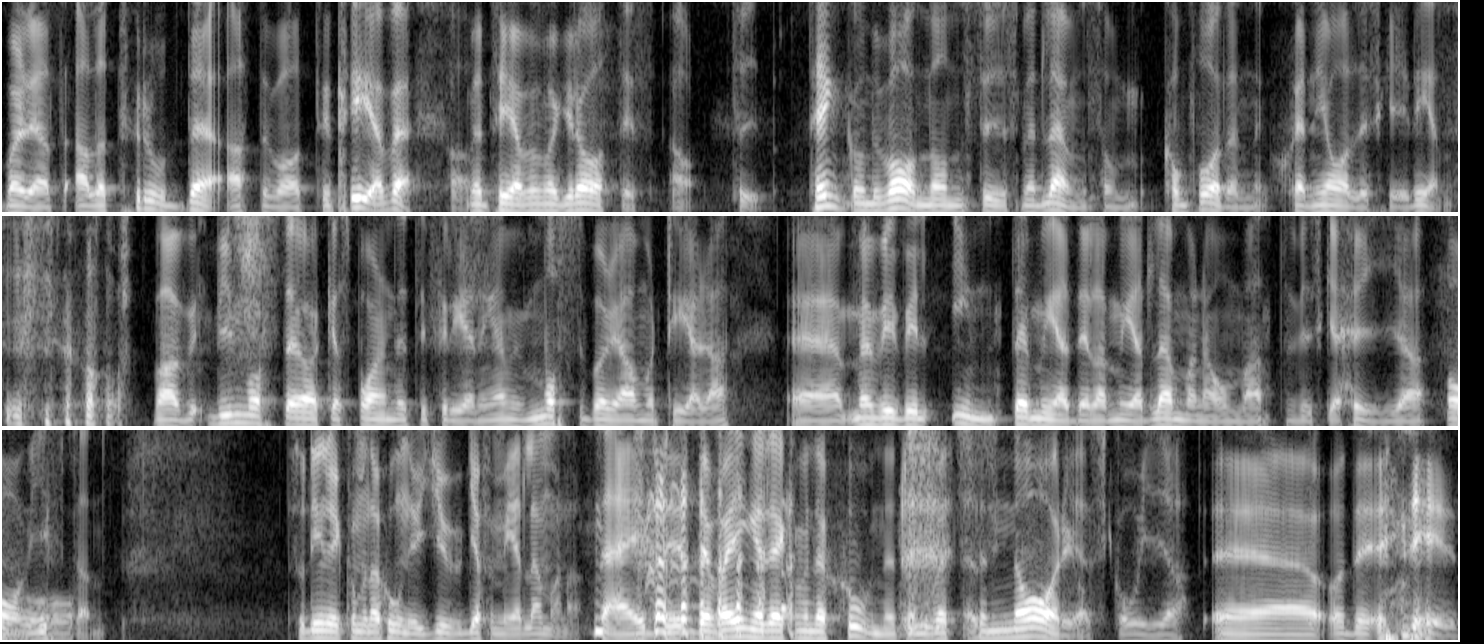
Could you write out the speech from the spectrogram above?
Bara det att alla trodde att det var till tv, men tvn var gratis. Ja, typ. Tänk om det var någon styrelsemedlem som kom på den genialiska idén. Bara, vi- vi måste öka sparandet i föreningen, vi måste börja amortera. Eh, men vi vill inte meddela medlemmarna om att vi ska höja avgiften. Så din rekommendation är att ljuga för medlemmarna? Nej, det, det var ingen rekommendation utan det var ett scenario. Jag skojar. Eh, och det, det,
